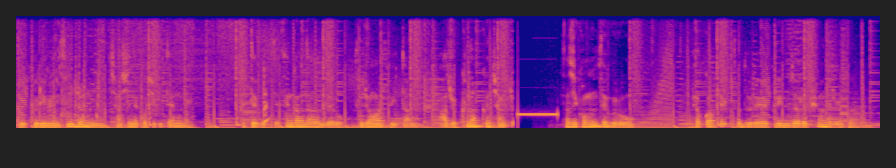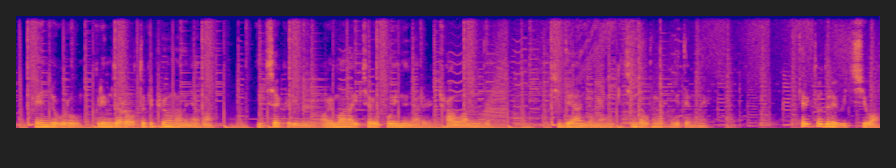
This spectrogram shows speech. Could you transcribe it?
그 그림은 순전히 자신의 것이기 때문에 그때그때 생각나는 대로 수정할 수 있다는 아주 크나큰 장점. 다시 검은색으로 벽과 캐릭터들의 그림자를 표현해줄까요? 개인적으로 그림자를 어떻게 표현하느냐가 입체 그림이 얼마나 입체로 보이느냐를 좌우하는데 지대한 영향을 끼친다고 생각하기 때문에 캐릭터들의 위치와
